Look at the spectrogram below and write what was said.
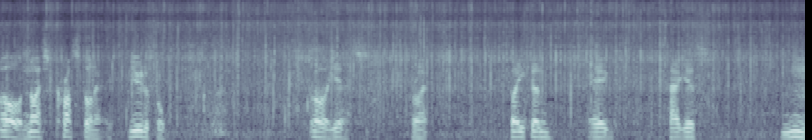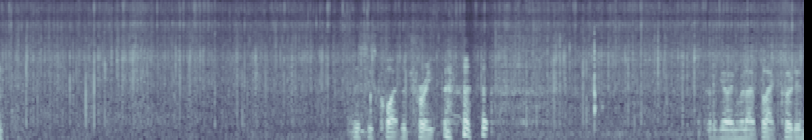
Oh, nice crust on it. It's beautiful. Oh, yes. Right. Bacon, egg, haggis. Mmm. This is quite the treat. Gotta go in with that black pudding.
